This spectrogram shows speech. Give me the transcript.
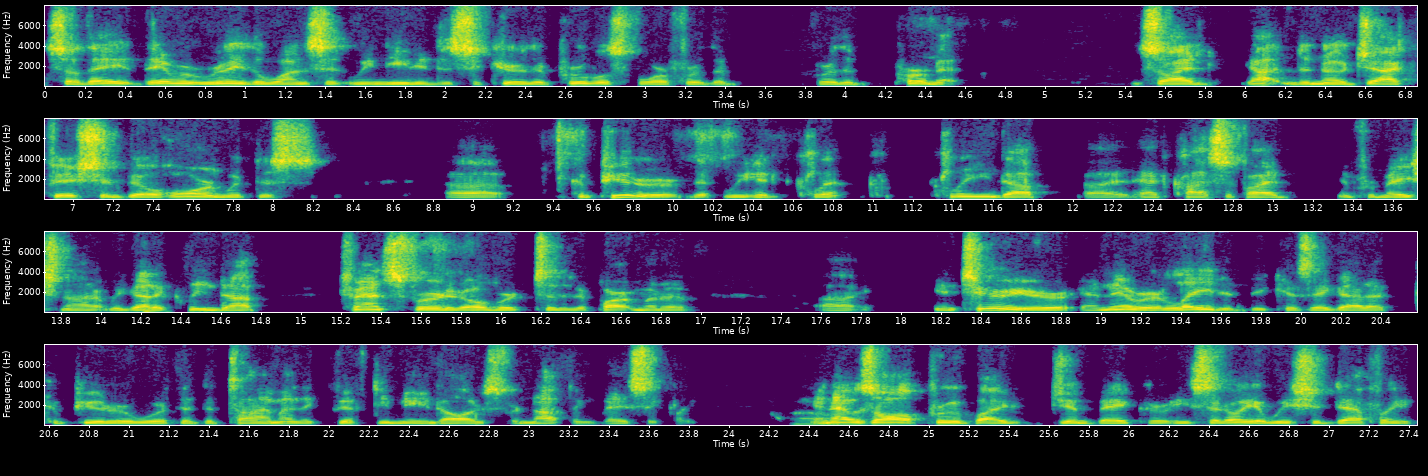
So they they were really the ones that we needed to secure the approvals for for the for the permit so I'd gotten to know Jack Fish and Bill Horn with this uh, computer that we had cl- cleaned up. Uh, it had classified information on it. We got it cleaned up, transferred it over to the Department of uh, Interior, and they were elated because they got a computer worth at the time, I think, $50 million for nothing, basically. Wow. And that was all approved by Jim Baker. He said, Oh, yeah, we should definitely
